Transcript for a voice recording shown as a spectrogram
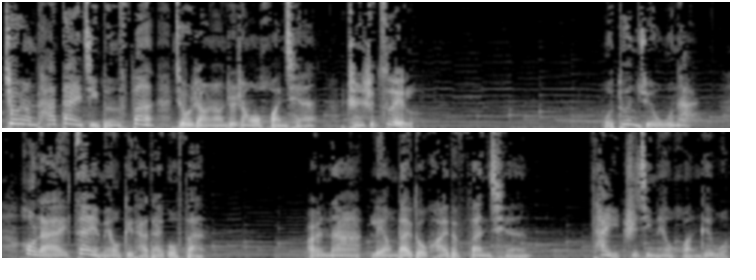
就让他带几顿饭，就嚷嚷着让我还钱，真是醉了。”我顿觉无奈，后来再也没有给他带过饭，而那两百多块的饭钱。他也至今没有还给我们。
